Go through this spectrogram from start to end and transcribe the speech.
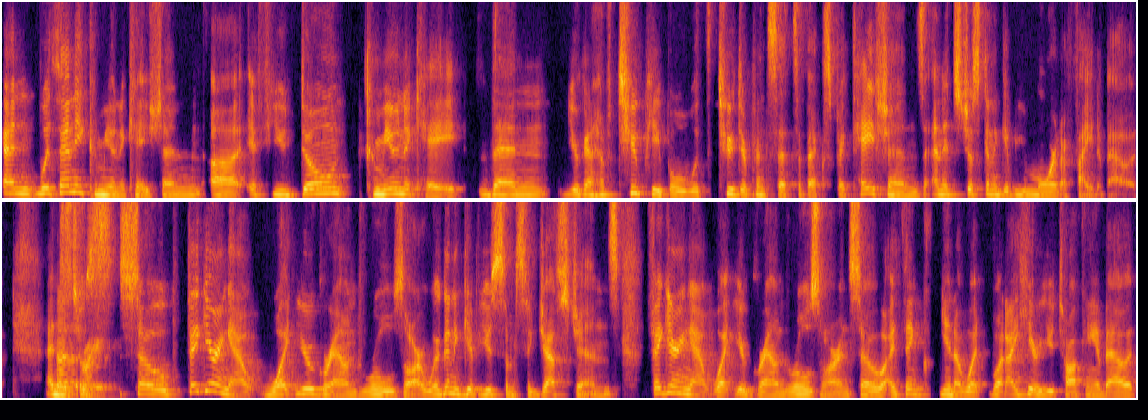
And with any communication uh, if you don't communicate then you're going to have two people with two different sets of expectations and it's just going to give you more to fight about. And That's so, right. so figuring out what your ground rules are we're going to give you some suggestions figuring out what your ground rules are. And so i think you know what what i hear you talking about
